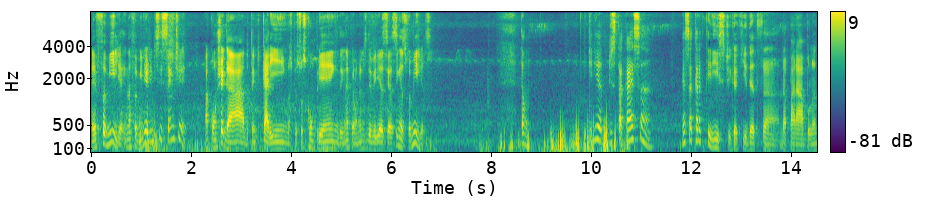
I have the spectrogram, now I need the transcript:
É família, e na família a gente se sente aconchegado, tem carinho, as pessoas compreendem, né? pelo menos deveria ser assim as famílias. Então, queria destacar essa, essa característica aqui dessa, da parábola.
